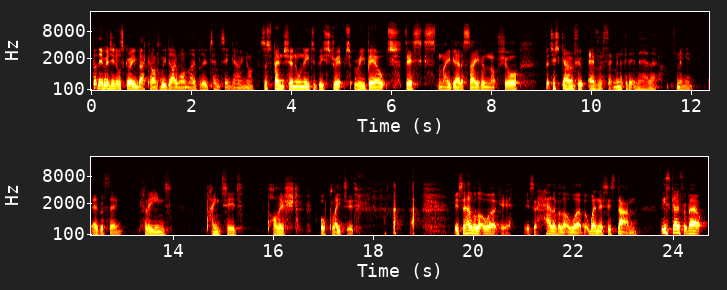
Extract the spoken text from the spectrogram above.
put the original screen back on. We don't want no blue tinting going on. Suspension will need to be stripped, rebuilt. Discs, maybe how to save them, not sure. But just going through everything, I mean, look at it in there, look, it's minging. Everything cleaned, painted, polished, or plated. it's a hell of a lot of work here. It's a hell of a lot of work, but when this is done, these go for about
